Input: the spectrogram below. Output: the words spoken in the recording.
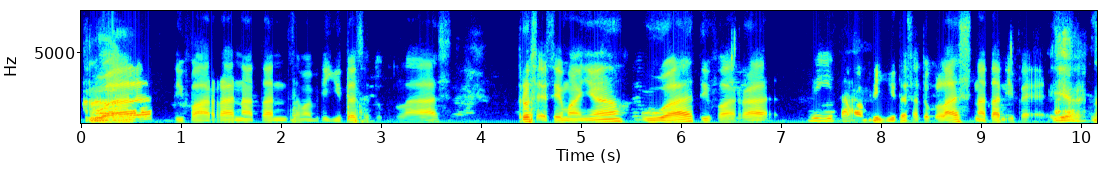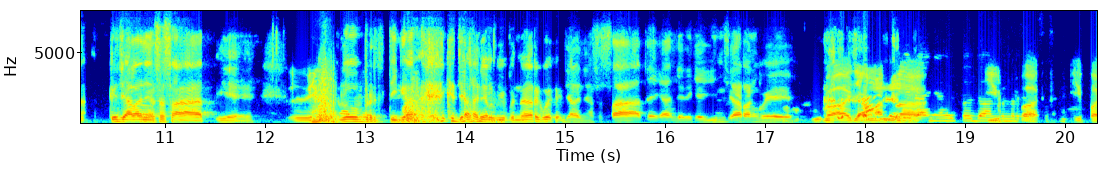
gua Tivara Nathan sama Brigita satu kelas. Terus SMA-nya gua Tivara Brigita. Brigita satu kelas Nathan IPS iya nah, ke jalan yang sesat iya lu bertiga ke jalan yang lebih benar gue ke jalan yang sesat ya kan jadi kayak gini sekarang gue enggak ah, jangan Ada lah itu, jangan Iya, bener. Pak. IPA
